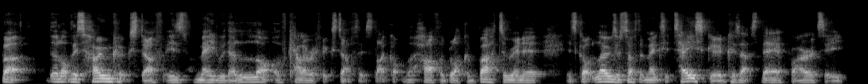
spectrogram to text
But a lot of this home cooked stuff is made with a lot of calorific stuff. It's like got half a block of butter in it. It's got loads of stuff that makes it taste good because that's their priority.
